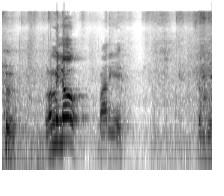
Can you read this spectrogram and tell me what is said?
मम्मी लो तुम्हारी ये सब्ज़ी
